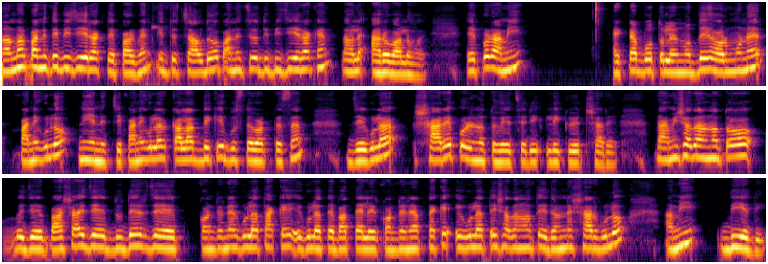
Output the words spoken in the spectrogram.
নর্মাল পানিতে ভিজিয়ে রাখতে পারবেন, কিন্তু চাল দেওয়া পানিতে যদি ভিজিয়ে রাখেন তাহলে আরও ভালো হয়। এরপর আমি একটা বোতলের মধ্যে হরমোনের পানিগুলো নিয়ে নিচ্ছি। পানিগুলোর কালার দেখেই বুঝতে পারতেছেন যেগুলা সারে পরিণত হয়েছে লিকুইড সারে। তা আমি সাধারণত যে বাসায় যে দুধের যে কন্টেনারগুলো থাকে, এগুলাতে বা তেলের কন্টেনার থাকে, এগুলাতে সাধারণত এই ধরনের সারগুলো আমি দিয়ে দিই,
